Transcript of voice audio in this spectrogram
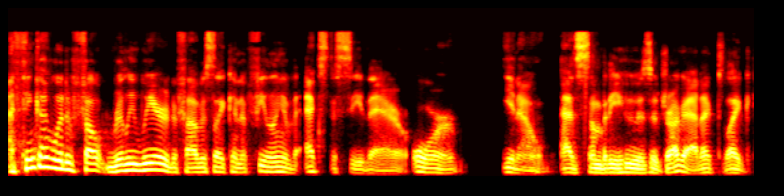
I think I would have felt really weird if I was like in a feeling of ecstasy there or you know, as somebody who is a drug addict, like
